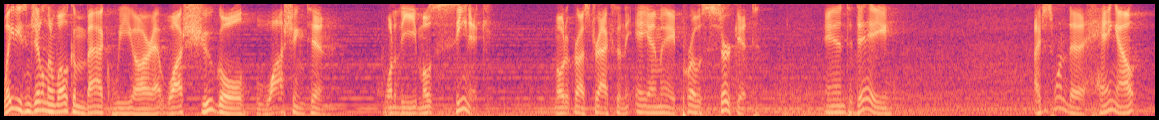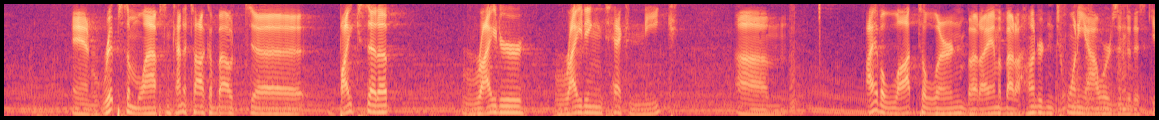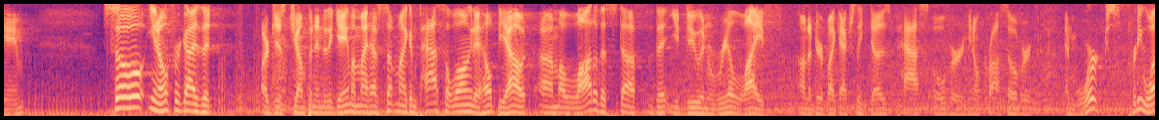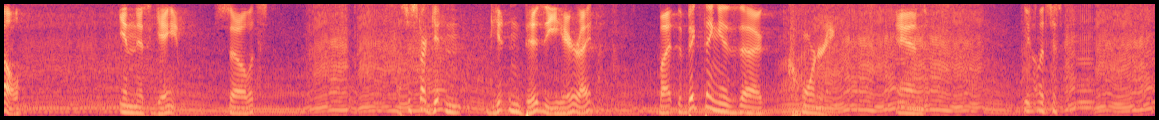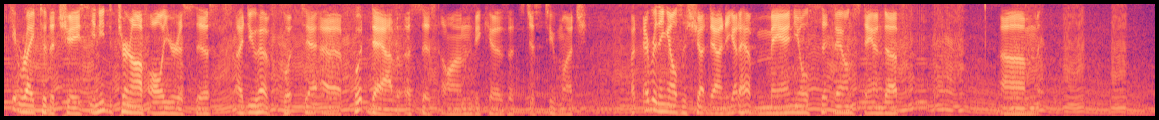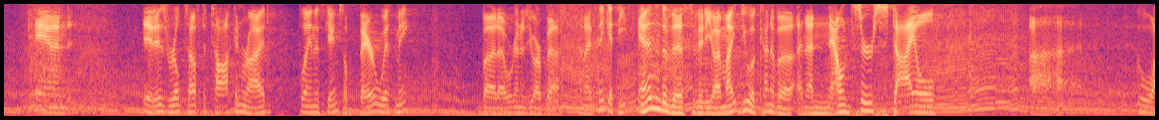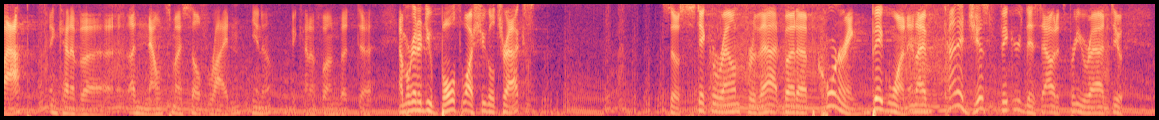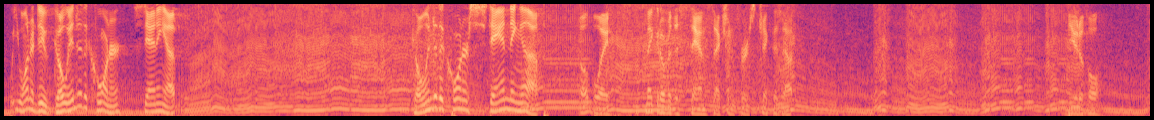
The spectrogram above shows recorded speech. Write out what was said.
Ladies and gentlemen, welcome back. We are at Washougal, Washington, one of the most scenic motocross tracks in the AMA Pro Circuit. And today, I just wanted to hang out and rip some laps and kind of talk about uh, bike setup, rider riding technique. Um, I have a lot to learn, but I am about 120 hours into this game. So, you know, for guys that are just jumping into the game, I might have something I can pass along to help you out. Um, a lot of the stuff that you do in real life on a dirt bike actually does pass over, you know, cross over, and works pretty well in this game. So let's let's just start getting getting busy here, right? But the big thing is uh, cornering, and you know, let's just let's get right to the chase. You need to turn off all your assists. I do have foot uh, foot dab assist on because it's just too much. But everything else is shut down. You got to have manual sit down, stand up, um, and it is real tough to talk and ride playing this game. So bear with me but uh, we're going to do our best. And I think at the end of this video, I might do a kind of a, an announcer style uh, lap and kind of uh, announce myself riding, you know? It'd be kind of fun. But uh, And we're going to do both Washougal tracks. So stick around for that. But uh, cornering, big one. And I've kind of just figured this out. It's pretty rad, too. What you want to do, go into the corner, standing up. Go into the corner standing up. Oh boy. Let's make it over this sand section first. Check this out. Beautiful.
